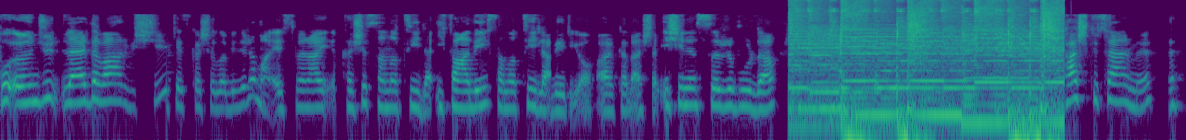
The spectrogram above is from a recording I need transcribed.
Bu öncülerde var bir şey. Herkes kaş alabilir ama Esmeray kaşı sanatıyla, ifadeyi sanatıyla veriyor arkadaşlar. İşinin sırrı burada. Kaş küser mi?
